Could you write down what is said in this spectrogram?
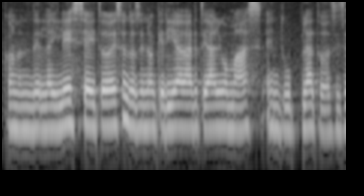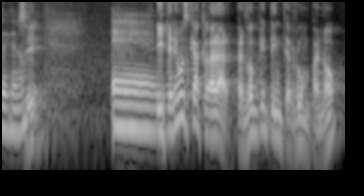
con de la iglesia y todo eso, entonces no quería darte algo más en tu plato, así se dice, ¿no? Sí. Eh, Y tenemos que aclarar, perdón que te interrumpa, ¿no?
